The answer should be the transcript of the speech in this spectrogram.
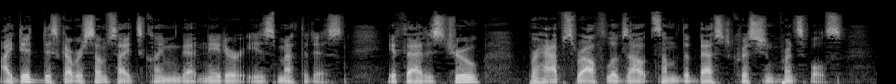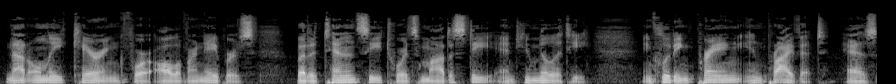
I did discover some sites claiming that Nader is Methodist. If that is true, perhaps Ralph lives out some of the best Christian principles, not only caring for all of our neighbors, but a tendency towards modesty and humility, including praying in private, as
